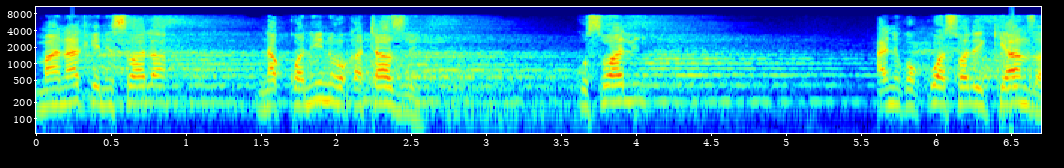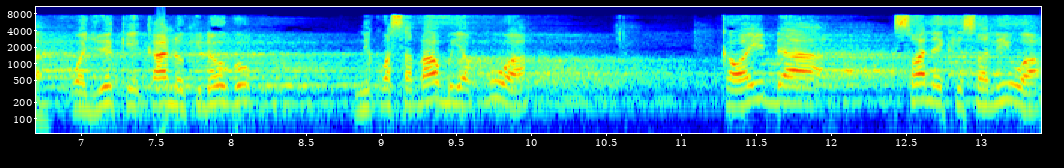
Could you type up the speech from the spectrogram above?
Maana yake ni swala na kwa nini wakatazwe? Kuswali? Ani kwa kuwa swali ikianza wajiweke kando kidogo ni kwa sababu ya kuwa kawaida swala ikiswaliwa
